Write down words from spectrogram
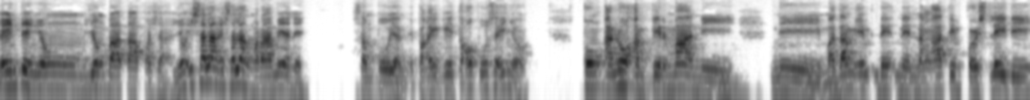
Painting, yung, yung bata pa siya. Yung isa lang, isa lang, marami yan eh. Sampo yan. Ipakikita ko po sa inyo kung ano ang pirma ni ni Madam ni, ni, ng ating First Lady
